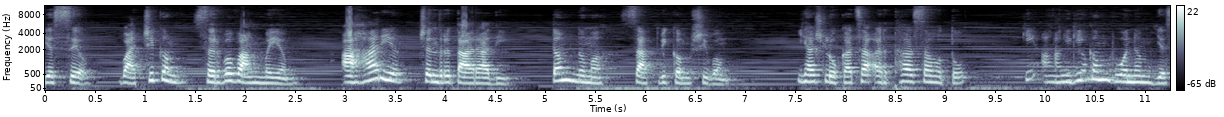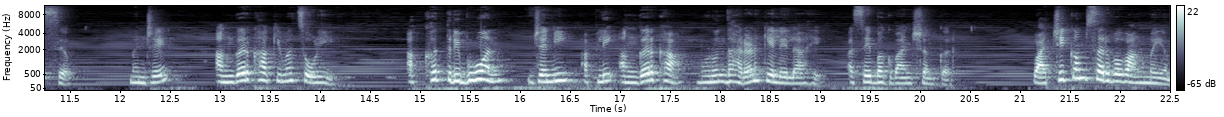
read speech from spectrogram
यस्य वाचिकम सर्ववाङ्मयम। आहार्य चंद्रतारादी तम नम सात्विकम शिवम। ह्या श्लोकाचा अर्थ असा होतो की अंगिकम भुवनम यस्य म्हणजे अंगरखा किंवा चोळी। अख्खं त्रिभुवन ज्यांनी आपली अंगरखा म्हणून धारण केलेलं आहे असे भगवान शंकर। वाचिकम सर्व वाङ्मयम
